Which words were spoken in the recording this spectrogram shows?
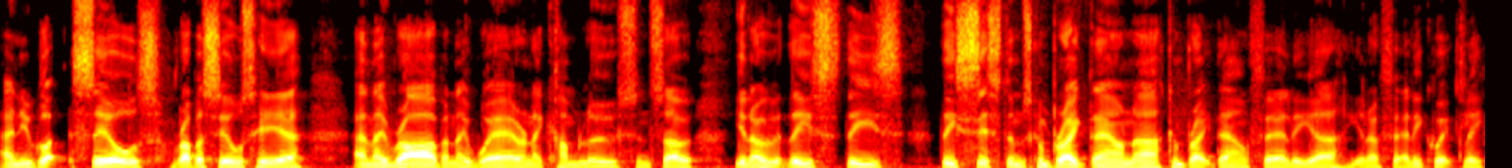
and you've got seals, rubber seals here, and they rub and they wear and they come loose, and so you know these these these systems can break down uh, can break down fairly uh, you know fairly quickly.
